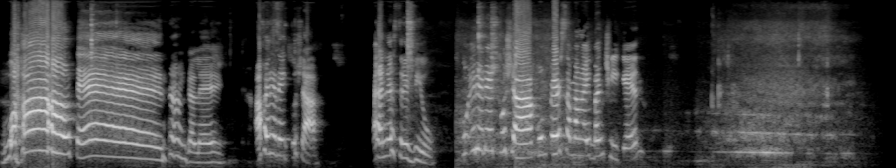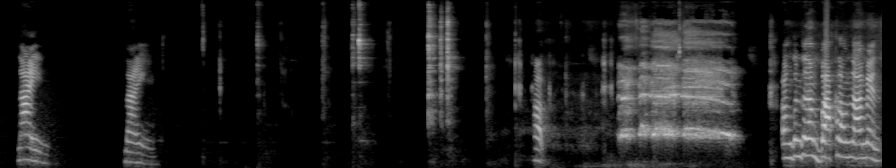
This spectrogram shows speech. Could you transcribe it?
Wow! 10! Ang galing. Ako, i-rate ko siya. Honest review. Kung i-rate ko siya, compare sa mga ibang chicken, 9. 9. Hop. Ang ganda ng background namin.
